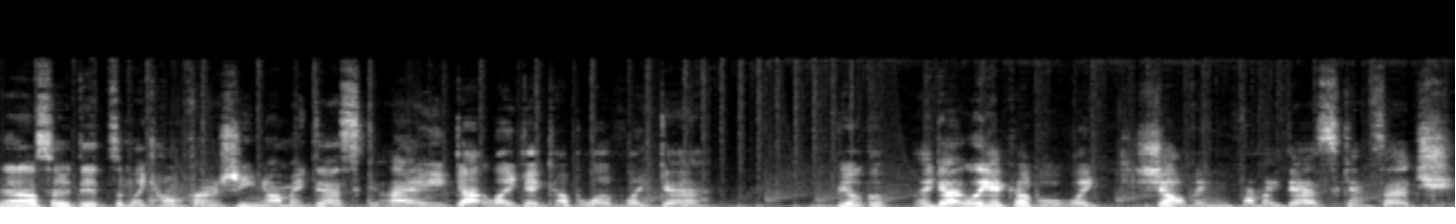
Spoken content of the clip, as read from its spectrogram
I also did some like home furnishing on my desk. I got like a couple of like uh build I got like a couple of like shelving for my desk and such.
